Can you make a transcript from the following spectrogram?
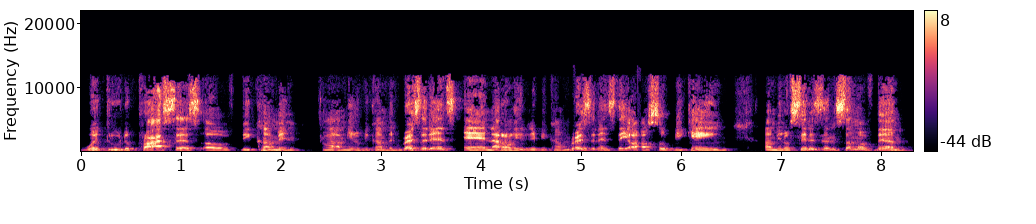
went through the process of becoming um, you know, becoming residents. And not only did they become residents, they also became, um, you know, citizens, some of them,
